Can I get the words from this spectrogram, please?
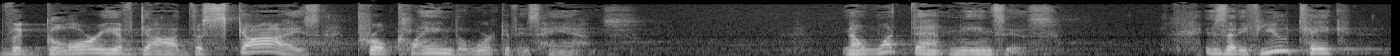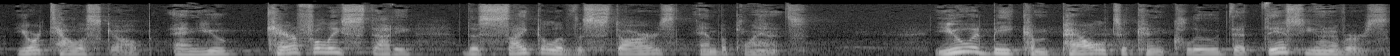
the glory of God, the skies proclaim the work of his hands. Now, what that means is, is that if you take your telescope and you carefully study the cycle of the stars and the planets, you would be compelled to conclude that this universe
